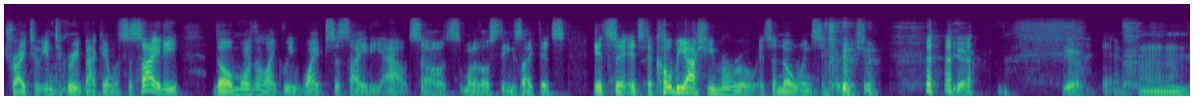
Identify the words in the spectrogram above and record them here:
try to integrate back in with society, they'll more than likely wipe society out. So it's one of those things like it's it's a, it's the Kobayashi Maru. It's a no-win situation. yeah. Yeah. yeah. Mm.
